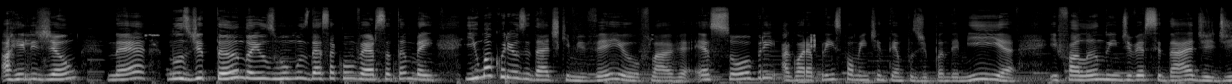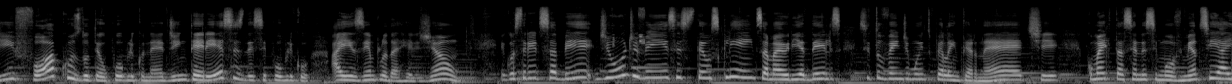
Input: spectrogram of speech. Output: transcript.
a religião, né, nos ditando aí os rumos dessa conversa também. E uma curiosidade que me veio, Flávia, é sobre, agora principalmente em tempos de pandemia e falando em diversidade de focos do teu público, né, de interesses desse público, a exemplo da religião, eu gostaria de saber de onde vêm esses teus clientes, a maioria deles, se tu vende muito pela internet, como é que tá sendo esse movimento, se a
